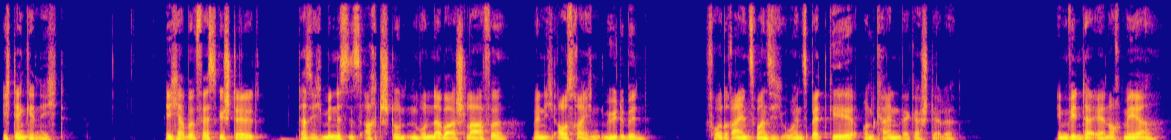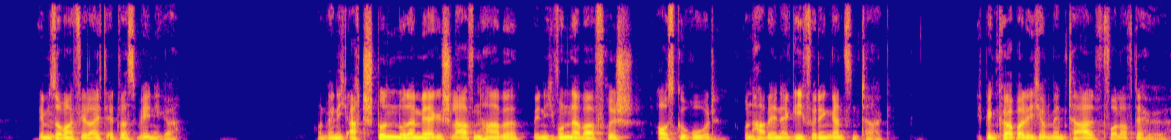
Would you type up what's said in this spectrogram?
Ich denke nicht. Ich habe festgestellt, dass ich mindestens acht Stunden wunderbar schlafe, wenn ich ausreichend müde bin, vor 23 Uhr ins Bett gehe und keinen Wecker stelle. Im Winter eher noch mehr, im Sommer vielleicht etwas weniger. Und wenn ich acht Stunden oder mehr geschlafen habe, bin ich wunderbar frisch, ausgeruht und habe Energie für den ganzen Tag. Ich bin körperlich und mental voll auf der Höhe.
